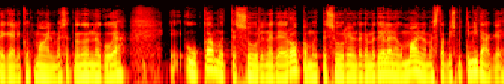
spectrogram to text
tegelikult maailmas, et nad on nagu jah, UK mõttes suurlinnad ja Euroopa mõttes suurlinnad, aga nad ei ole nagu maailma mastaabis mitte midagi.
